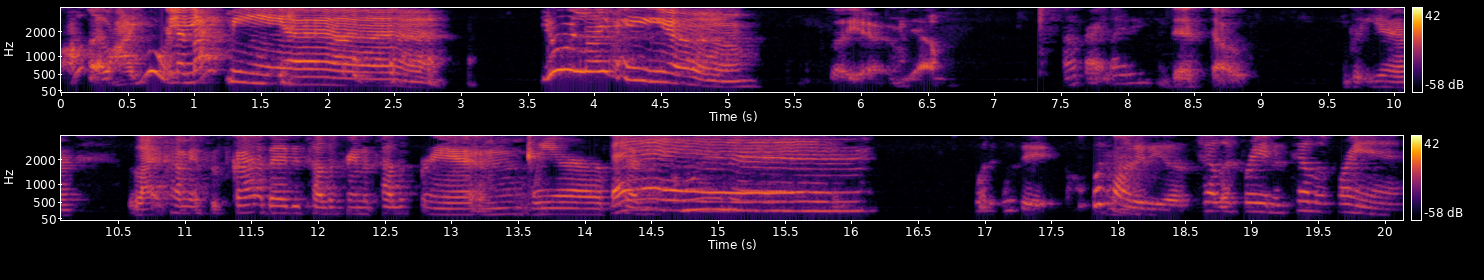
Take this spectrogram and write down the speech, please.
god, like you really like me. uh, you really like me. uh." So yeah, Yeah. All right, ladies. that's dope. But yeah, like, comment, subscribe, baby. Tell a friend to tell a friend. We're back. What was it? What song it is? Tell a friend and tell a friend.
